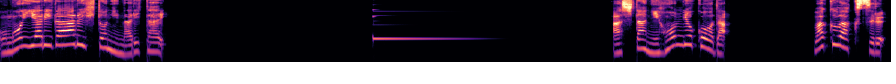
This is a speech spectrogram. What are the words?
思いやりがある人になりたい。明日日本旅行だ。ワクワクする。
